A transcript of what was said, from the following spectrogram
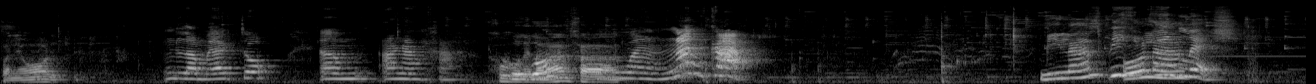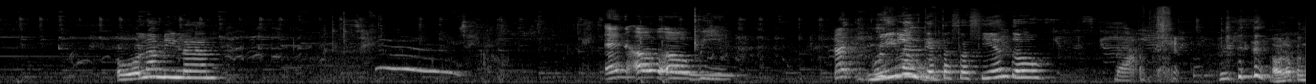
Español. Lamento um, naranja. Jugo, de naranja. Jugo de naranja. Milan, Speak hola. English. Hola, Milan. N O O B. That equals Milan. ¿qué estás haciendo? Habla pues,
